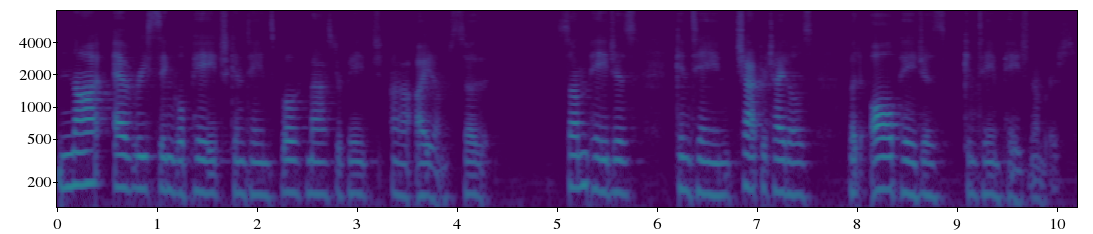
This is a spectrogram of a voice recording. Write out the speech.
not every single page contains both master page uh, items. So some pages contain chapter titles, but all pages contain page numbers.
